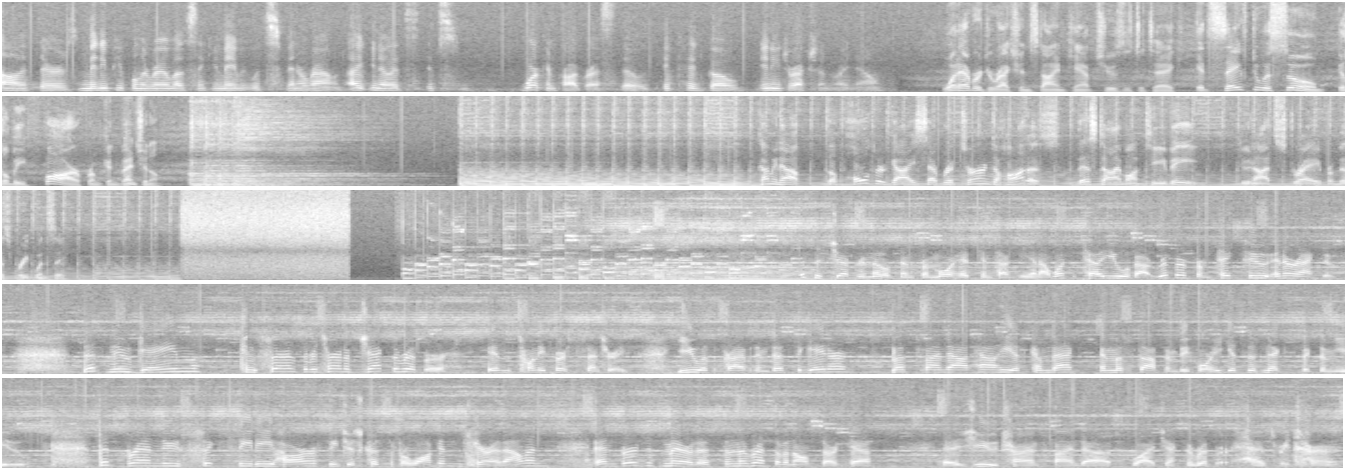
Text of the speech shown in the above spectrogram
Uh, if there's many people in the room, I was thinking maybe it would spin around. I, you know, it's, it's work in progress, though. It could go any direction right now. Whatever direction Steinkamp chooses to take, it's safe to assume it'll be far from conventional. Coming up, the poltergeists have returned to haunt us, this time on TV. Do not stray from this frequency. This is Jeffrey Middleton from Morehead, Kentucky, and I want to tell you about Ripper from Take-Two Interactive. This new game concerns the return of Jack the Ripper in the 21st century. You, as a private investigator, must find out how he has come back and must stop him before he gets his next victim, you. This brand new six CD horror features Christopher Walken, Karen Allen, and Burgess Meredith and the rest of an all-star cast as you try and find out why Jack the Ripper has returned.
